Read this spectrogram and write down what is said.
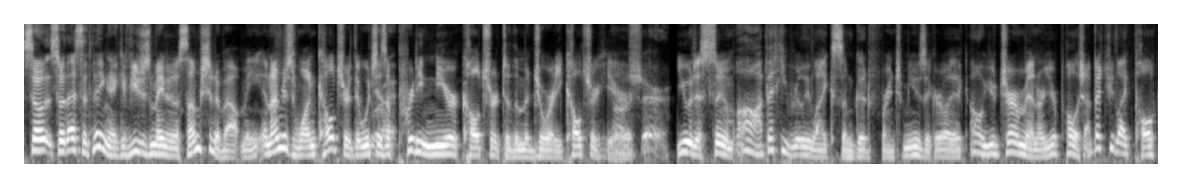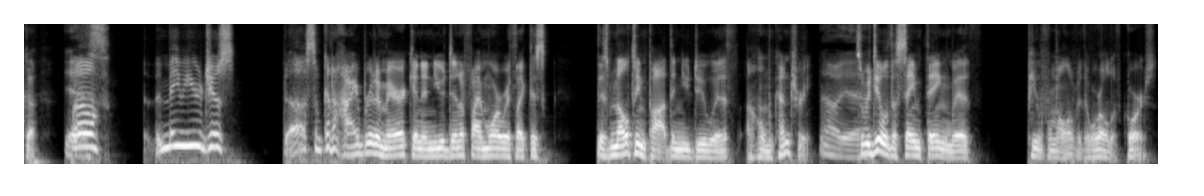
so, so that's the thing. Like, if you just made an assumption about me, and I'm just one culture, that which right. is a pretty near culture to the majority culture here. Oh, sure. You would assume, oh, I bet he really likes some good French music, or like, oh, you're German or you're Polish. I bet you like polka. Yes. Well, maybe you're just uh, some kind of hybrid American, and you identify more with like this this melting pot than you do with a home country. Oh yeah. So we deal with the same thing with people from all over the world, of course.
